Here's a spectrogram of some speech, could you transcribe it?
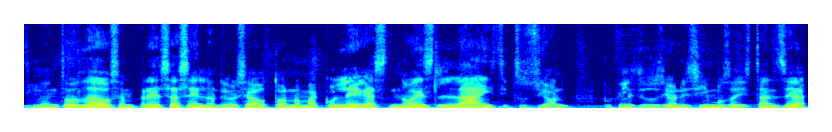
En todos lados, empresas, en la Universidad Autónoma, colegas, no es la institución, porque la institución hicimos a distancia,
